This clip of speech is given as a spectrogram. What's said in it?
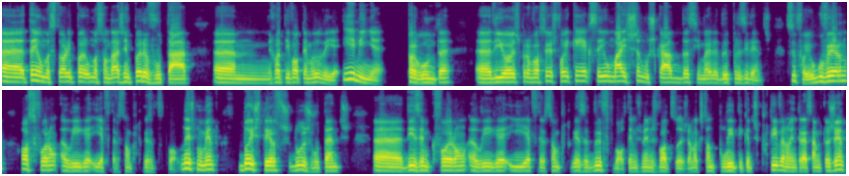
uh, uma story, para, uma sondagem para votar um, relativo ao tema do dia. E a minha pergunta uh, de hoje para vocês foi quem é que saiu mais chamuscado da Cimeira de Presidentes? Se foi o Governo ou se foram a Liga e a Federação Portuguesa de Futebol. Neste momento, dois terços dos votantes uh, dizem-me que foram a Liga e a Federação Portuguesa de Futebol. Temos menos votos hoje. É uma questão de política desportiva, não interessa a muita gente.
